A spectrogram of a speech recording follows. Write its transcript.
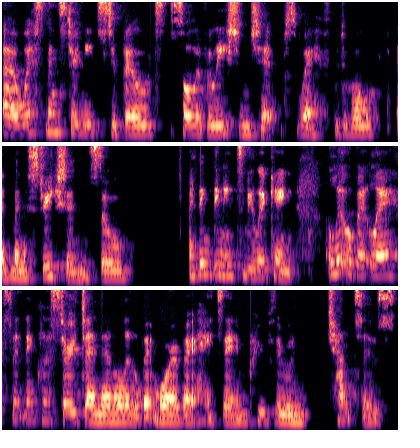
uh, Westminster needs to build solid relationships with the devolved administration. So I think they need to be looking a little bit less at Nicola Sturgeon and a little bit more about how to improve their own chances.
